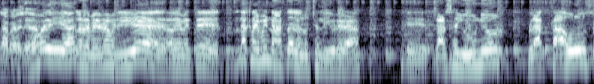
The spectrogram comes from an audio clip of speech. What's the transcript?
La rebelión amarilla. la rebelión amarilla, obviamente, la crema innata de la lucha libre, ¿verdad? Eh, Garza Jr., Black Taurus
